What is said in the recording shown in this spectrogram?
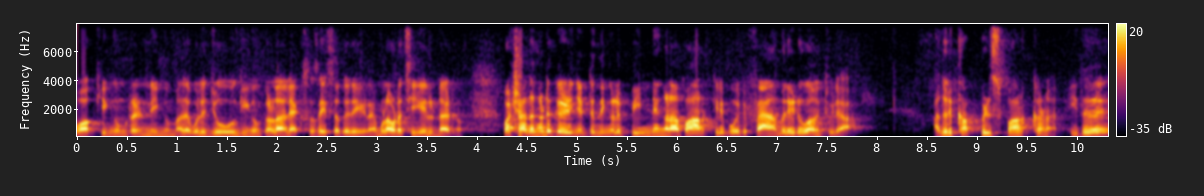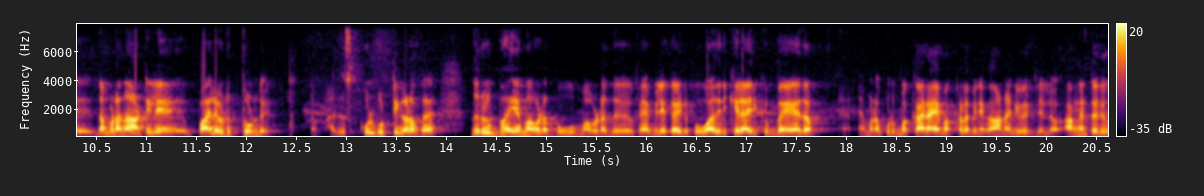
വാക്കിങ്ങും റണ്ണിങ്ങും അതേപോലെ ജോഗിങ്ങും ഒക്കെ ഉള്ള എക്സസൈസ് ഒക്കെ ചെയ്യണം നമ്മളവിടെ ചെയ്യലുണ്ടായിരുന്നു. പക്ഷെ അതങ്ങോട്ട് കഴിഞ്ഞിട്ട് നിങ്ങൾ പിന്നെ നിങ്ങൾ ആ പാർക്കിൽ പോയിട്ട് ഫാമിലിയോട് പോകാൻ പറ്റൂല. അതൊരു കപ്പിൾസ് പാർക്കാണ് ഇത് നമ്മുടെ നാട്ടിൽ പലയിടത്തും ഉണ്ട് അത് സ്കൂൾ കുട്ടികളൊക്കെ നിർഭയം അവിടെ പോകും അവിടെ അത് ഫാമിലിയൊക്കെ ആയിട്ട് പോവാതിരിക്കലായിരിക്കും ഭേദം. നമ്മുടെ കുടുംബക്കാരായ മക്കളെ പിന്നെ കാണേണ്ടി വരില്ലല്ലോ. അങ്ങനത്തെ ഒരു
